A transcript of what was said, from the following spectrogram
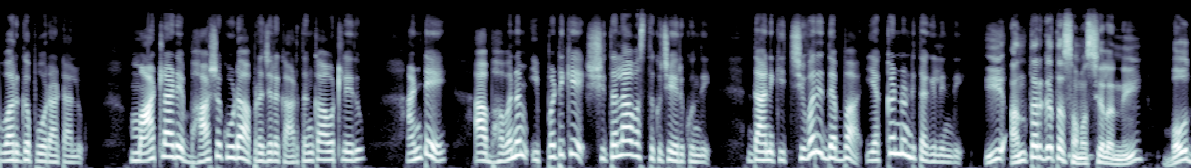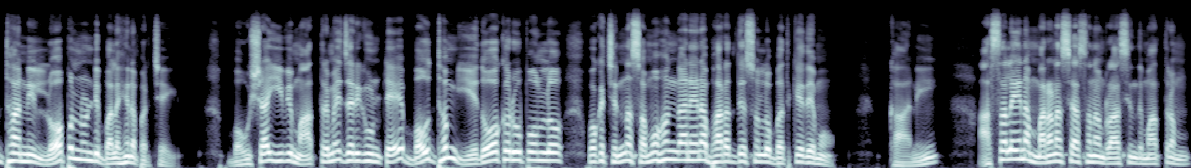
వర్గపోరాటాలు మాట్లాడే భాష కూడా ప్రజలకు అర్థం కావట్లేదు. అంటే ఆ భవనం ఇప్పటికే శిథిలావస్థకు చేరుకుంది. దానికి చివరి దెబ్బ ఎక్కడ్నుండి తగిలింది? ఈ అంతర్గత సమస్యలన్నీ బౌద్ధాన్ని లోపల నుండి బలహీనపరిచాయి. బహుశా ఇవి మాత్రమే జరిగి ఉంటే బౌద్ధం ఏదో ఒక రూపంలో ఒక చిన్న సమూహంగానైనా భారతదేశంలో బతికేదేమో. కాని అసలైన మరణశాసనం రాసింది మాత్రం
